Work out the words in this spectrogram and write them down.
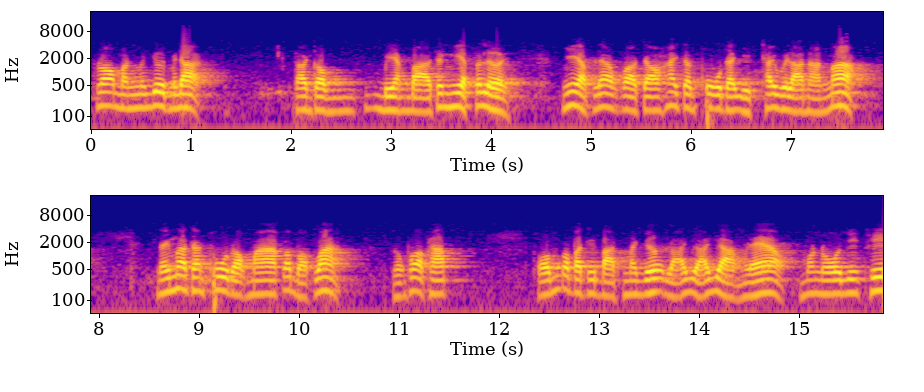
เพราะมันมันยืดไม่ได้ท่านก็เบี่ยงบาท่านเงียบซะเลย เงียบแล้วก็จะให้ท่านพูดได้อีกใช้เวลานานมาก ในเมื่อท่านพูดออกมาก็บอกว่า หลวงพ่อครับ ผมก็ปฏิบัติมาเยอะหลายหลายอย่างแล้ว มโนยิธิ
